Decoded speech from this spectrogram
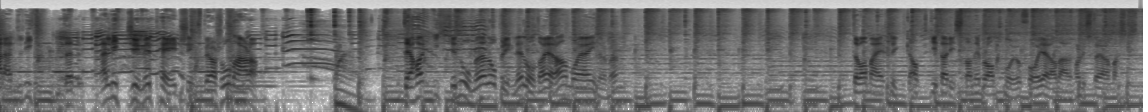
Her er litt, det er litt Jimmy Page-inspirasjon her, da. Det har ikke noe med den opprinnelige låta å gjøre, må jeg innrømme. Det var mer slik at gitaristene iblant må jo få gjøre det de har lyst til å gjøre mest.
